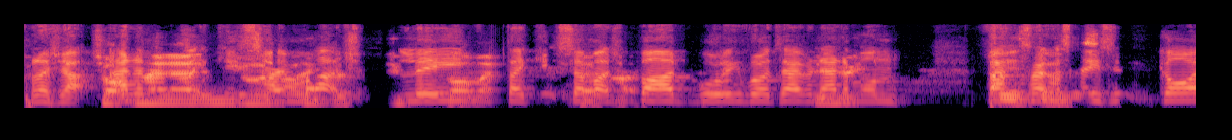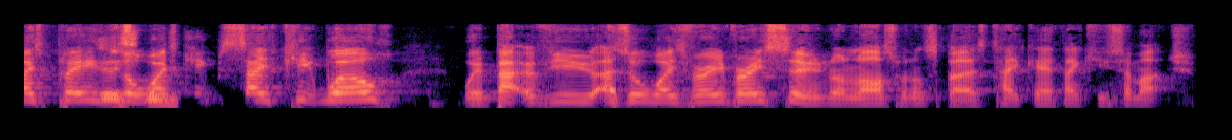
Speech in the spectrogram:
Pleasure. Top Adam, man, thank you you're so a much. Lee, star, thank you so So much. much. Bud, we're looking forward to having Adam on back Cheers, the guys. season. Guys, please, as always, man. keep safe, keep well. We're back with you, as always, very, very soon on Last Word on Spurs. Take care. Thank you so much.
